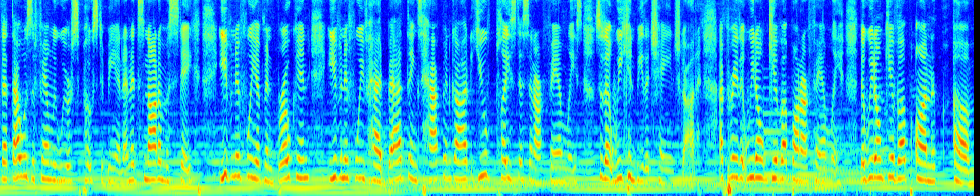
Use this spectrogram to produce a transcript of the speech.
that that was the family we were supposed to be in. And it's not a mistake. Even if we have been broken, even if we've had bad things happen, God, you've placed us in our families so that we can be the change, God. I pray that we don't give up on our family, that we don't give up on um,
